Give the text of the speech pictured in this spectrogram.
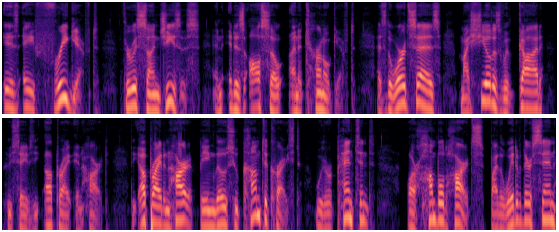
is a free gift through his son Jesus, and it is also an eternal gift. As the word says, My shield is with God who saves the upright in heart. The upright in heart being those who come to Christ with repentant or humbled hearts by the weight of their sin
